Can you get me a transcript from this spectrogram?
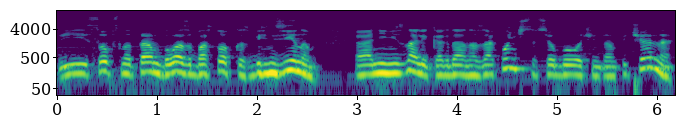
И, собственно, там была забастовка с бензином. Они не знали, когда она закончится, все было очень там печально.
